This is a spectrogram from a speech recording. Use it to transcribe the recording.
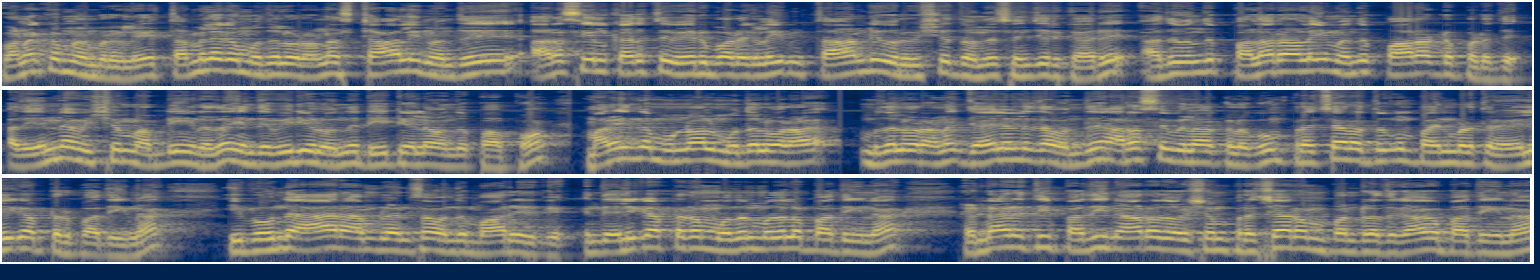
வணக்கம் நண்பர்களே. தமிழக முதல்வரான ஸ்டாலின் வந்து அரசியல் கருத்து வேறுபாடுகளையும் தாண்டி ஒரு விஷயத்தை வந்து செஞ்சிருக்காரு. அது வந்து பலராலையும் வந்து பாராட்டப்படுது. அது என்ன விஷயம் அப்படிங்கிறத இந்த வீடியோவில் வந்து டீட்டெயிலாக வந்து பார்ப்போம். மறைந்த முன்னாள் முதல்வரா முதல்வரான ஜெயலலிதா வந்து அரசு விழாக்களுக்கும் பிரச்சாரத்துக்கும் பயன்படுத்துகிற ஹெலிகாப்டர் பார்த்தீங்கன்னா இப்போ வந்து ஏர் ஆம்புலன்ஸாக வந்து மாறி இருக்கு இந்த ஹெலிகாப்டரை முதன் முதல்ல பார்த்தீங்கன்னா ரெண்டாயிரத்தி பதினாறாவது வருஷம் பிரச்சாரம் பண்ணுறதுக்காக பார்த்தீங்கன்னா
